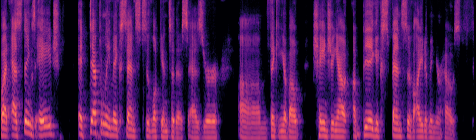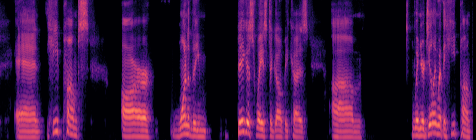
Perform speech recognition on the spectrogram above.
But as things age, it definitely makes sense to look into this as you're um, thinking about changing out a big expensive item in your house. And heat pumps are one of the biggest ways to go because um, when you're dealing with a heat pump,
